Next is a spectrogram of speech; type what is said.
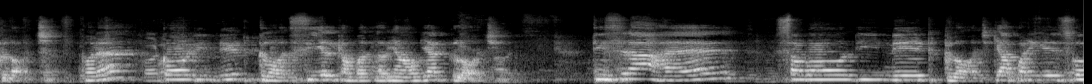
क्लॉज कौन है? कोऑर्डिनेट क्लॉज सीएल का मतलब यहाँ हो गया क्लॉज तीसरा है सबॉर्डिनेट क्लॉज क्या पढ़ेंगे इसको?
